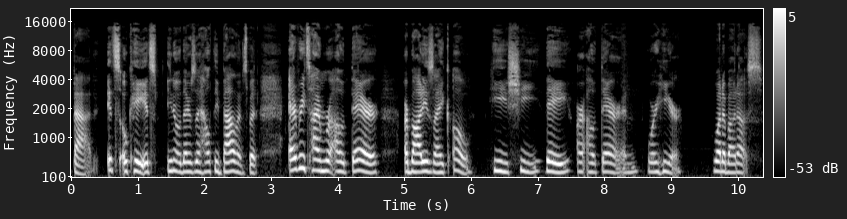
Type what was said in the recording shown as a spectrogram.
bad. It's okay. It's you know, there's a healthy balance, but every time we're out there, our body's like, "Oh, he, she, they are out there and we're here. What about us?"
